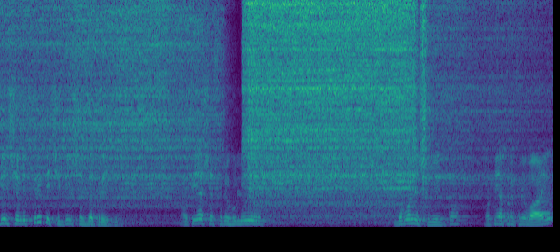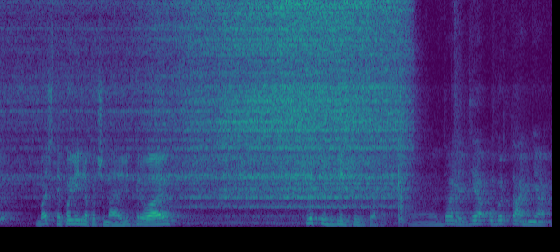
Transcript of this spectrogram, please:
більше відкриті чи більше закриті. От я зараз регулюю доволі швидко. От я прикриваю. Бачите, повільно починаю. Відкриваю. Швидкість збільшується. Е, Далі для обертання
